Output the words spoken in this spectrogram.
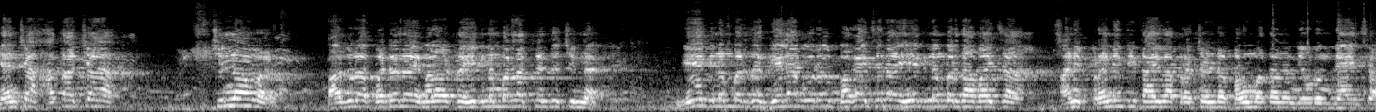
यांच्या हाताच्या चिन्हावर बाजूला बटन आहे. मला वाटतं एक नंबरलाच त्यांचं चिन्ह आहे. एक नंबरचं गेल्याबरोबर बघायचं नाही एक नंबर दाबायचा. आणि प्रणिती ताईला प्रचंड बहुमतानं निवडून द्यायचा.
